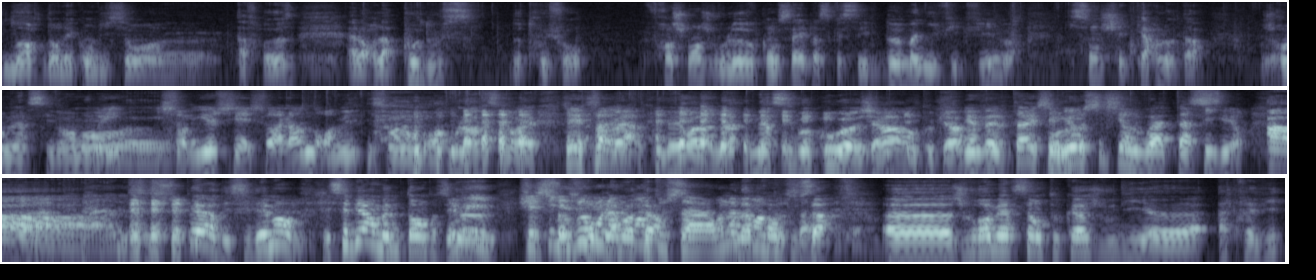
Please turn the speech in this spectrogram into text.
morte dans des conditions affreuse. Alors La peau douce de Truffaut, franchement je vous le conseille parce que c'est deux magnifiques films qui sont chez Carlotta. Je remercie vraiment... Oui, euh, ils sont mieux si ils sont à l'endroit. Oui, ils sont à l'endroit. Oula, c'est vrai. c'est vrai. Mais voilà, merci beaucoup euh, Gérard en tout cas. Et en même temps, c'est mieux aussi si on voit ta figure. Ah, c'est super, décidément. Mais c'est bien en même temps parce que... Oui, chez Cinézo, on apprend tout ça. On, apprend, tout, ça. Euh, je vous remercie en tout cas, je vous dis à très vite.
